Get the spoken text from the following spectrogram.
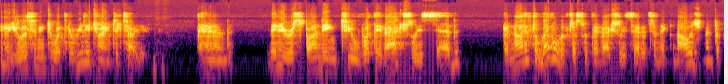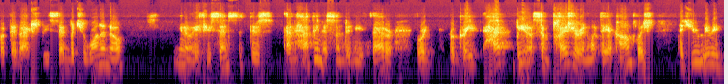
you know you're listening to what they're really trying to tell you, and then you're responding to what they've actually said, but not at the level of just what they've actually said. It's an acknowledgement of what they've actually said, but you want to know, you know, if you sense that there's unhappiness underneath that, or or a great, you know, some pleasure in what they accomplished, that you really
